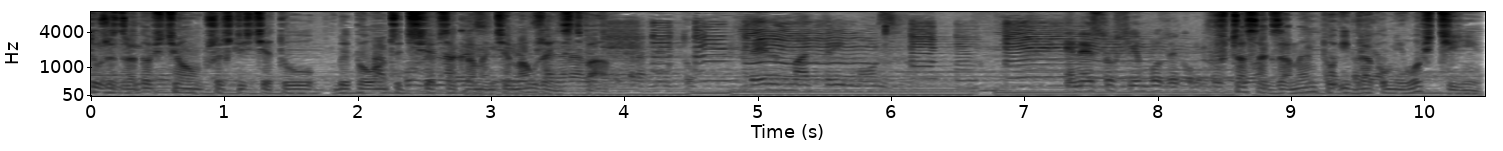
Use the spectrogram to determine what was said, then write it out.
którzy z radością przyszliście tu, by połączyć się w sakramencie małżeństwa. W czasach zamętu i braku miłości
